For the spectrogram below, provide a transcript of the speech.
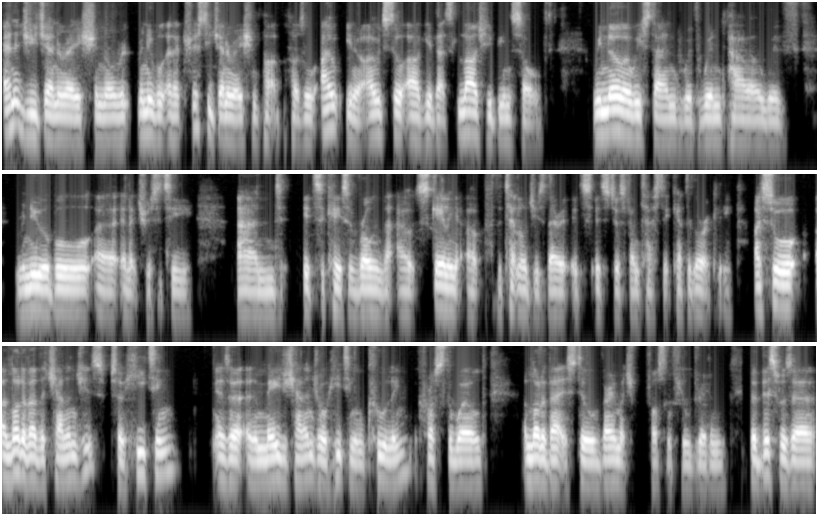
energy generation or re- renewable electricity generation part of the puzzle, I, you know, I would still argue that's largely been solved we know where we stand with wind power, with renewable uh, electricity, and it's a case of rolling that out, scaling it up. The technology is there; it's it's just fantastic categorically. I saw a lot of other challenges. So heating is a, a major challenge, or heating and cooling across the world a lot of that is still very much fossil fuel driven. But this was a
